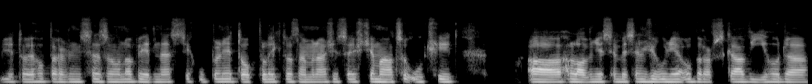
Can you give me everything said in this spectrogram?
je to jeho první sezóna v jedné z těch úplně top lig, to znamená, že se ještě má co učit a hlavně si myslím, že u něj je obrovská výhoda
